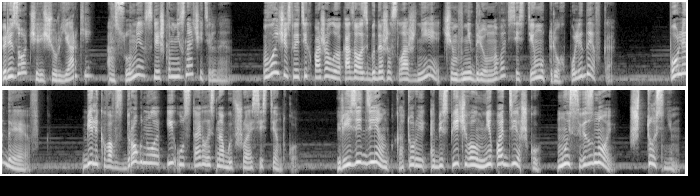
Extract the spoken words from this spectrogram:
Ризо чересчур яркий, а Суми слишком незначительная. Вычислить их, пожалуй, оказалось бы даже сложнее, чем внедренного в систему трех полидевка. Полидевк. Беликова вздрогнула и уставилась на бывшую ассистентку. «Резидент, который обеспечивал мне поддержку. Мой связной. Что с ним?»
